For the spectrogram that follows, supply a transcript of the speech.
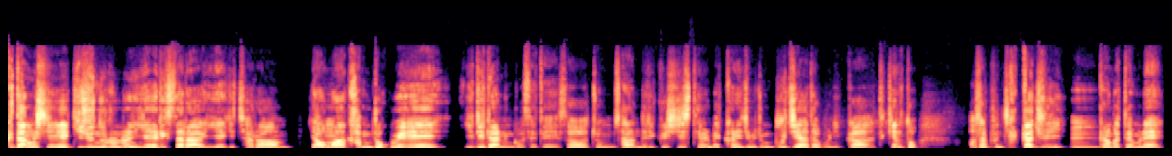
그 당시의 기준으로는 이 에릭 사라 이 얘기처럼 영화 감독 외에 일이라는 것에 대해서 좀 사람들이 그 시스템의 메커니즘이 좀 무지하다 보니까 특히나 또 어설픈 작가주의 음. 그런 것 때문에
